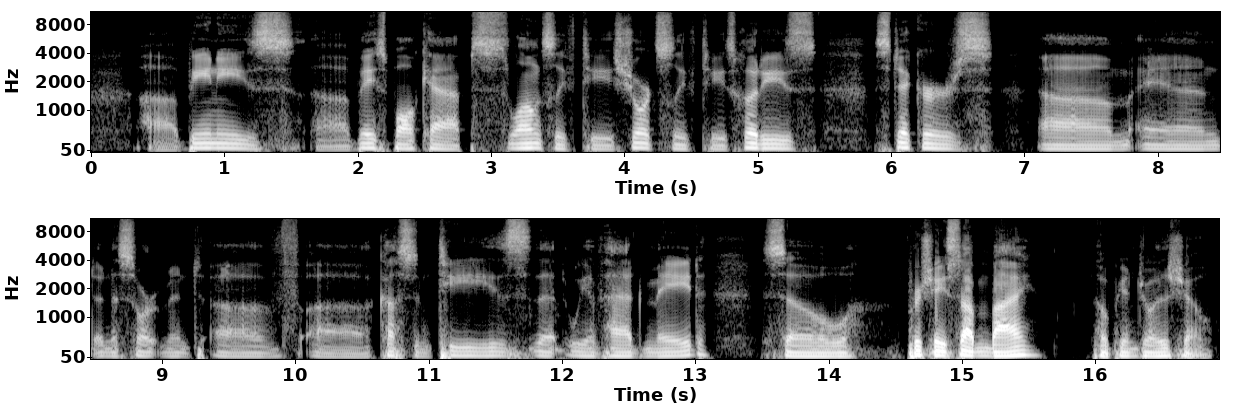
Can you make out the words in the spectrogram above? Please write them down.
uh, beanies, uh, baseball caps, long sleeve tees, short sleeve tees, hoodies, stickers, um, and an assortment of uh, custom tees that we have had made. So appreciate stopping by. Hope you enjoy the show.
